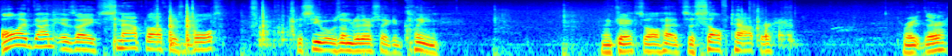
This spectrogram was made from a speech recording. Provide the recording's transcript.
All I've done is I snapped off this bolt to see what was under there so I could clean. Okay, so I'll have, it's a self-tapper right there.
